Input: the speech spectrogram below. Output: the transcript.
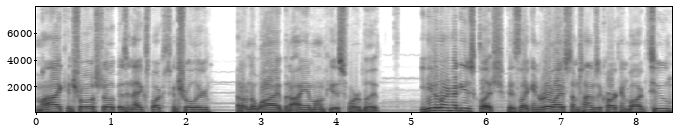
my controls show up as an Xbox controller. I don't know why, but I am on PS4, but you need to learn how to use clutch because like in real life, sometimes a car can bog too.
